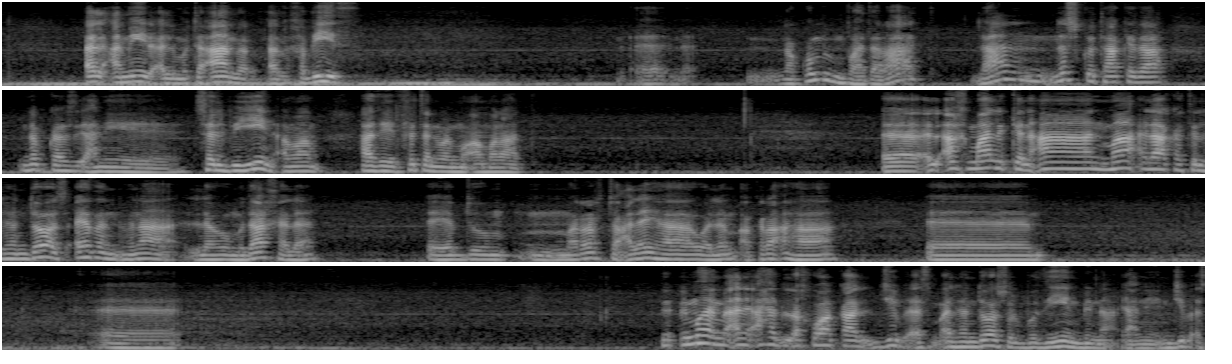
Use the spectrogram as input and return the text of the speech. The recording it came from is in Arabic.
العميل المتآمر الخبيث. آه، نقوم بمبادرات. لا نسكت هكذا. نبقى يعني سلبيين أمام هذه الفتن والمؤامرات. آه، الأخ مالك كنعان ما علاقة الهندوس. أيضا هنا له مداخلة. يبدو مررت عليها ولم أقرأها. آه، المهم يعني أحد الأخوان قال جيب اسماء الهندوس والبوذيين بنا يعني نجيب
